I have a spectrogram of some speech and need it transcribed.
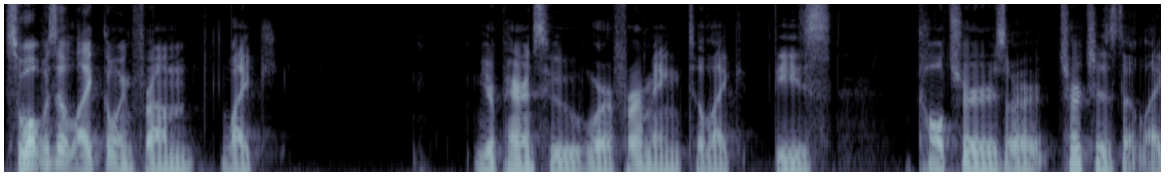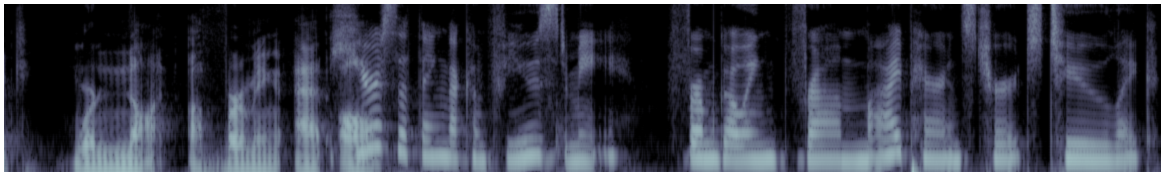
so what was it like going from like your parents who were affirming to like these cultures or churches that like were not affirming at all? Here's the thing that confused me from going from my parents' church to like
